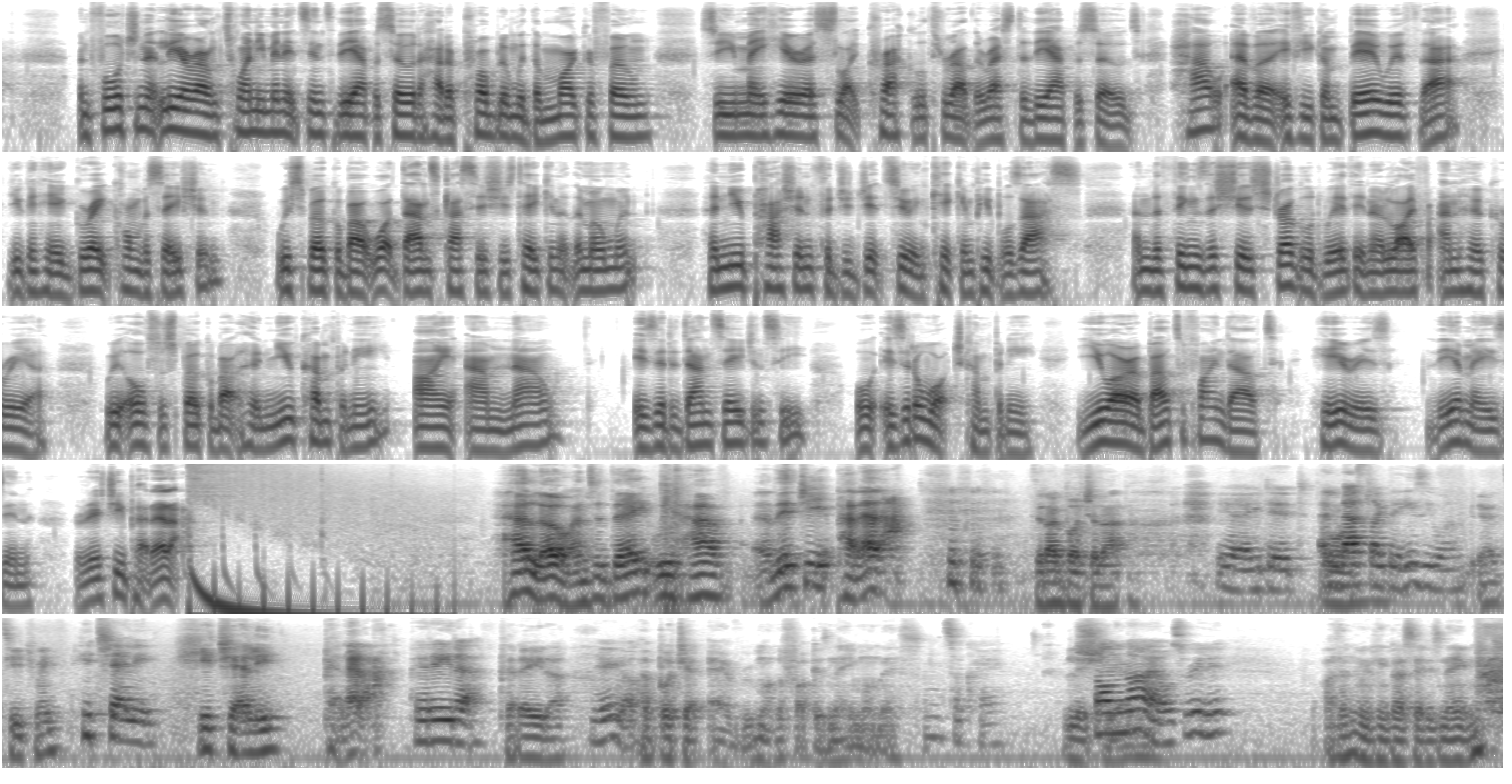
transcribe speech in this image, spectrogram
Unfortunately, around 20 minutes into the episode, I had a problem with the microphone, so you may hear a slight crackle throughout the rest of the episodes. However, if you can bear with that, you can hear great conversation. We spoke about what dance classes she's taking at the moment, her new passion for jiu jitsu and kicking people's ass, and the things that she has struggled with in her life and her career. We also spoke about her new company, I Am Now. Is it a dance agency or is it a watch company? You are about to find out. Here is the amazing Rithy Pereira. Hello, and today we have Rithy Pereira. Did I butcher that? Yeah, he did. Go And on. that's like the easy one. Yeah, teach me. Rithiely. Rithiely Pereira. Pereira. Pereira. There you go. I butcher every motherfucker's name on this. It's okay. Literally Sean Niles, really? I don't even think I said his name.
